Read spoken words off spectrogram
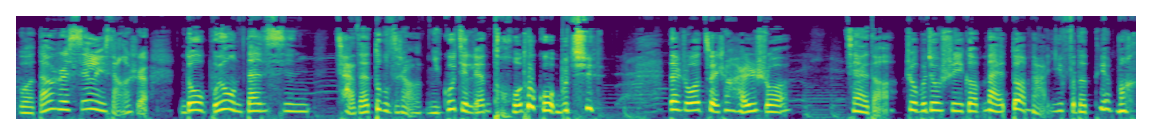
我当时心里想的是，你都不用担心卡在肚子上，你估计连头都过不去。但是我嘴上还是说，亲爱的，这不就是一个卖断码衣服的店吗？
